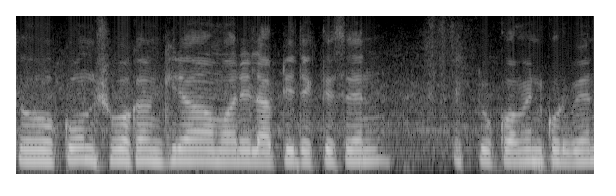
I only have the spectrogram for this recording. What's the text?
তো কোন শুভাকাঙ্ক্ষীরা আমার এই লাইভটি দেখতেছেন, একটু কমেন্ট করবেন।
